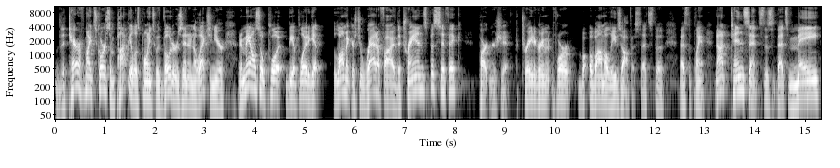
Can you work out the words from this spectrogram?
the tariff might score some populist points with voters in an election year, and it may also be a ploy to get lawmakers to ratify the Trans Pacific Partnership trade agreement before Obama leaves office. That's the that's the plan. Not ten cents. This that's May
